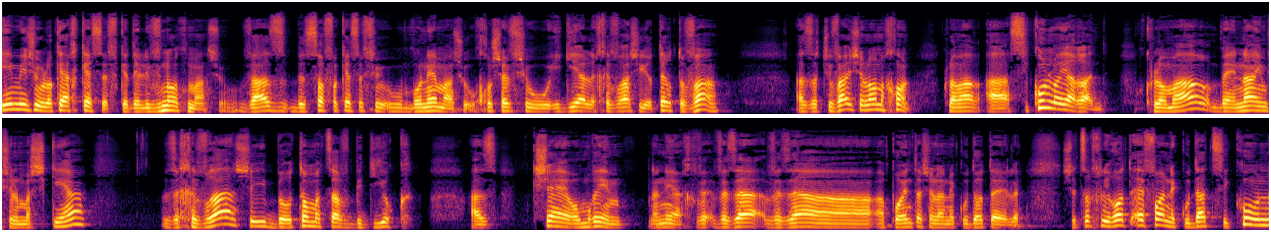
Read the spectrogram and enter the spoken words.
שאם מישהו לוקח כסף כדי לבנות משהו, ואז בסוף הכסף שהוא בונה משהו, הוא חושב שהוא הגיע לחברה שהיא יותר טובה, אז התשובה היא שלא נכון. כלומר, הסיכון לא ירד. כלומר, בעיניים של משקיע, זה חברה שהיא באותו מצב בדיוק. אז כשאומרים, נניח, ו- וזה, וזה הפואנטה של הנקודות האלה, שצריך לראות איפה הנקודת סיכון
